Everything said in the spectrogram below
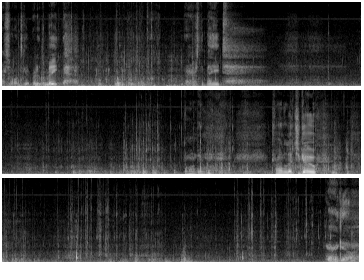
so let's get rid of the bait. There's the bait. Come on, dude. Trying to let you go. Go.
